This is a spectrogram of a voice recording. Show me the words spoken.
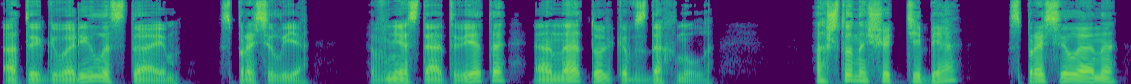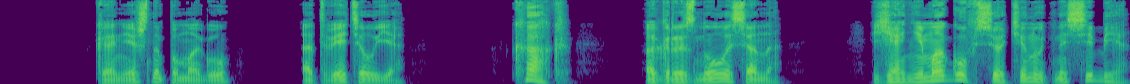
«А ты говорила с Таем?» — спросил я. Вместо ответа она только вздохнула. «А что насчет тебя?» — спросила она. «Конечно, помогу», — ответил я. «Как?» — огрызнулась она. «Я не могу все тянуть на себе.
